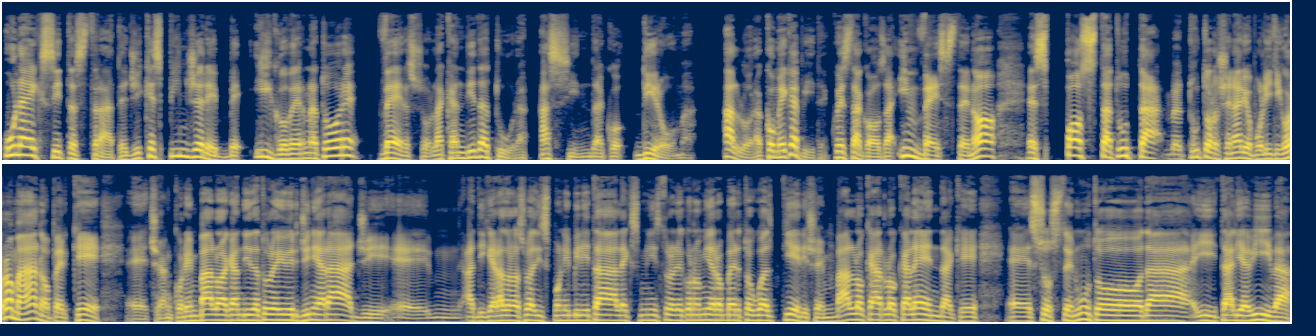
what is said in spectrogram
Una exit strategy che spingerebbe il governatore verso la candidatura a sindaco di Roma. Allora, come capite, questa cosa investe, no? Eh, sposta tutta, tutto lo scenario politico romano perché eh, c'è ancora in ballo la candidatura di Virginia Raggi, eh, ha dichiarato la sua disponibilità l'ex ministro dell'economia Roberto Gualtieri, c'è in ballo Carlo Calenda che è sostenuto da Italia Viva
